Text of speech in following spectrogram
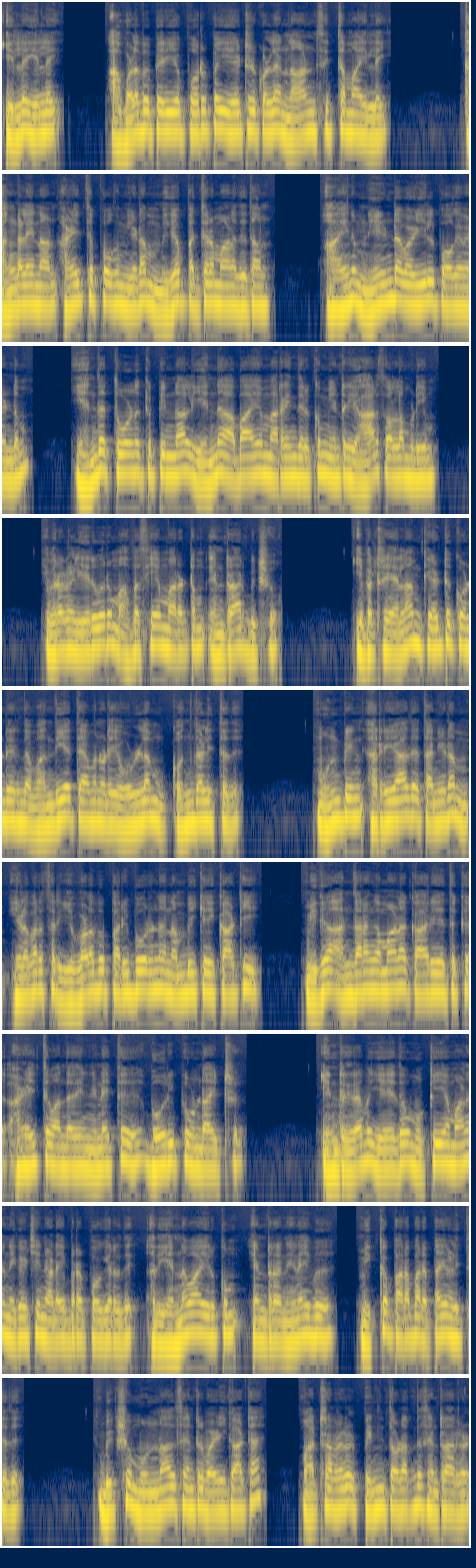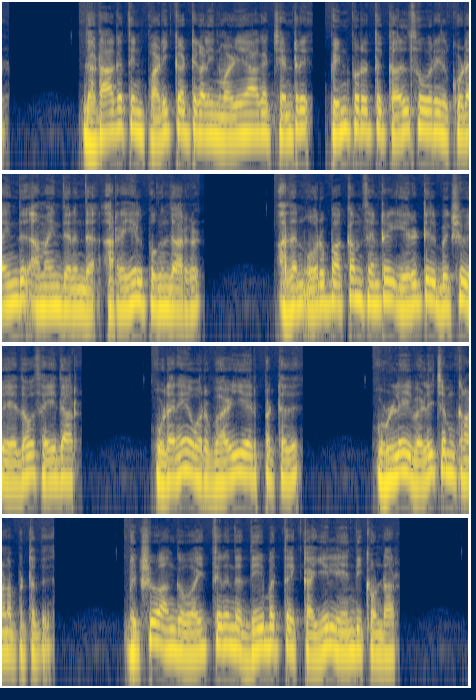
இல்லை இல்லை. அவ்வளவு பெரிய பொறுப்பை ஏற்றுக்கொள்ள நான் சித்தமாயில்லை. தங்களை நான் அழைத்து போகும் இடம் மிக பத்திரமானதுதான். ஆயினும் நீண்ட வழியில் போக வேண்டும். எந்த தூணுக்கு பின்னால் என்ன அபாயம் மறைந்திருக்கும் என்று யார் சொல்ல முடியும்? இவர்கள் இருவரும் அவசியம் வரட்டும் என்றார் பிக்ஷு. இவற்றையெல்லாம் கேட்டுக்கொண்டிருந்த வந்தியத்தேவனுடைய உள்ளம் கொந்தளித்தது. முன்பின் அறியாத தன்னிடம் இளவரசர் இவ்வளவு பரிபூரண நம்பிக்கை காட்டி மிக அந்தரங்கமான காரியத்துக்கு அழைத்து வந்ததை நினைத்து பூரிப்பு உண்டாயிற்று. இன்றிரவு ஏதோ முக்கியமான நிகழ்ச்சி நடைபெறப் போகிறது. அது என்னவாயிருக்கும் என்ற நினைவு மிக்க பரபரப்பை அளித்தது. பிக்ஷு முன்னால் சென்று வழிகாட்ட மற்றவர்கள் பின்தொடர்ந்து சென்றார்கள். தடாகத்தின் படிக்கட்டுகளின் வழியாகச் சென்று பின்புறத்து கல் சுவரில் குடைந்து அமைந்திருந்த அறையில் புகுந்தார்கள். அதன் ஒரு பக்கம் சென்று இருட்டில் பிக்ஷு ஏதோ செய்தார். உடனே ஒரு வழி ஏற்பட்டது. உள்ளே வெளிச்சம் காணப்பட்டது. பிக்ஷு அங்கு வைத்திருந்த தீபத்தை கையில் ஏந்தி கொண்டார்.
